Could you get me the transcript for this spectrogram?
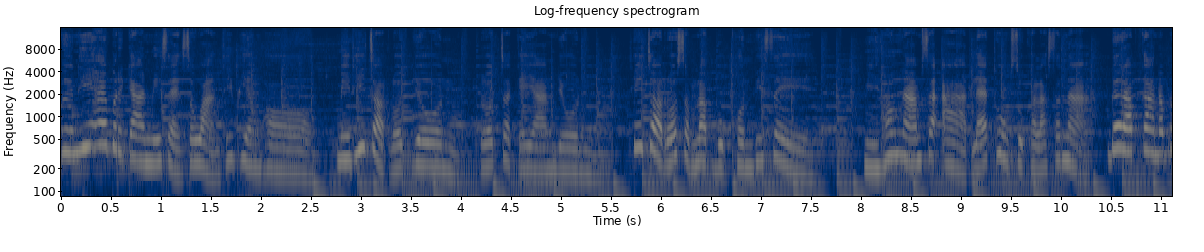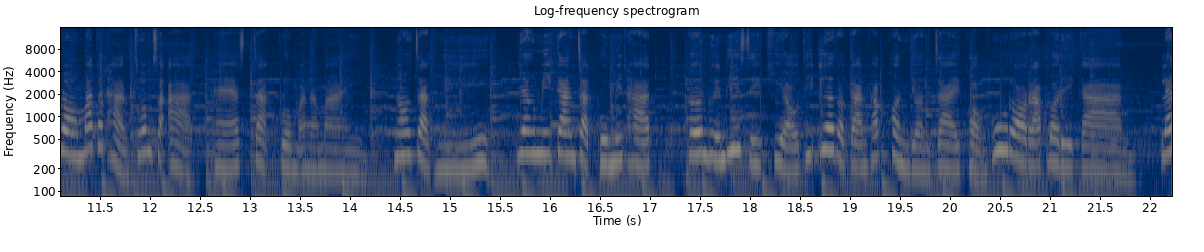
พื้นที่ให้บริการมีแสงสว่างที่เพียงพอ มีที่จอดรถยนต์ รถจักรยานยนต์ ที่จอดรถสำหรับบุคคลพิเศษ มีห้องน้ำสะอาดและถูกสุขลักษณะ ได้รับการรับรองมาตรฐานส้วมสะอาดแฮสจากกรมอนามัย นอกจากนี้ยังมีการจัดภูมิทัศน์ เพิ่มพื้นที่สีเขียวที่เอื้อต่อการพักผ่อนหย่อนใจของผู้รอรับบริการ และ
